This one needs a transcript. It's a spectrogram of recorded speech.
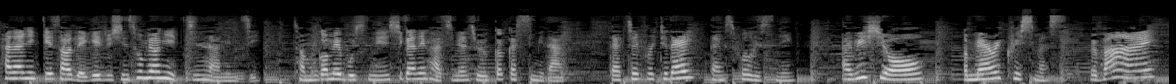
하나님께서 내게 주신 소명이 있지는 않은지 점검해 보시는 시간을 가지면 좋을 것 같습니다. That's it for today. Thanks for listening. I wish you all a Merry Christmas. Bye bye.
